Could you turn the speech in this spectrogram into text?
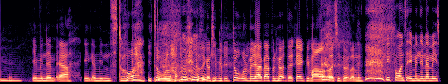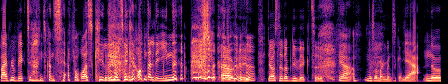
Mm. Eminem er en af mine store idoler. jeg ved ikke, om det er mit idol, men jeg har i hvert fald hørt det rigtig meget, også idolerne. Mit forhold til Eminem er mest bare at blive væk til hans koncert på Roskilde, og så ikke rundt alene. ja, okay. Det er også let at blive væk til ja. med så mange mennesker. Ja, no.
